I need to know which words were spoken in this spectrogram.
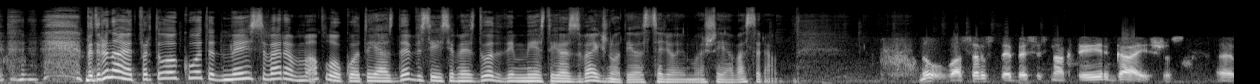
Bet runājot par to, ko tad mēs varam aplūkot tajās debesīs, ja mēs dodamies tajos zvaigžņotajos ceļojumos šajā vasarā. Nu, vasaras debesis naktī ir gaišas, eh,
